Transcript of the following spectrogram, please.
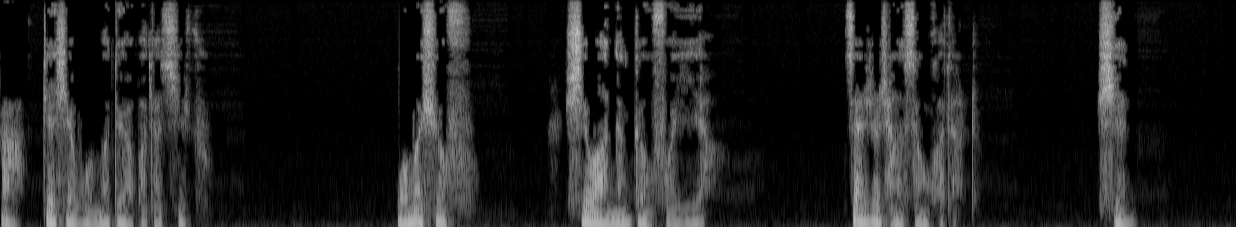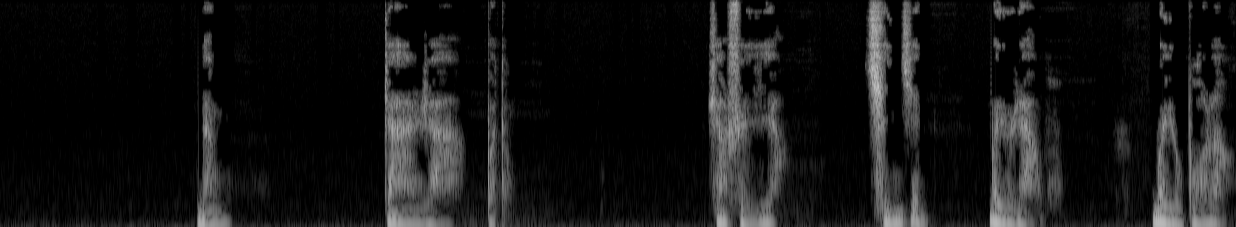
啊，这些我们都要把它记住。我们学佛，希望能跟佛一样，在日常生活当中，心能沾染不同。像水一样清净，没有染污，没有波浪，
